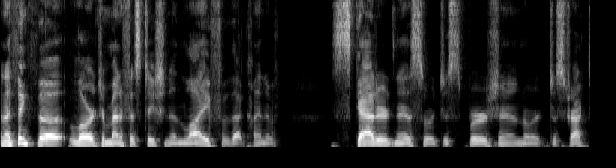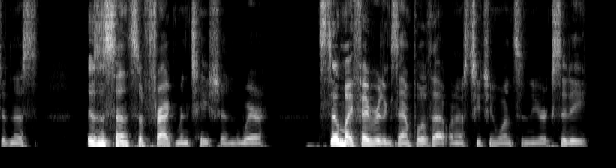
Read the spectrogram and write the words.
And I think the larger manifestation in life of that kind of scatteredness or dispersion or distractedness is a sense of fragmentation where still my favorite example of that when I was teaching once in New York City,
